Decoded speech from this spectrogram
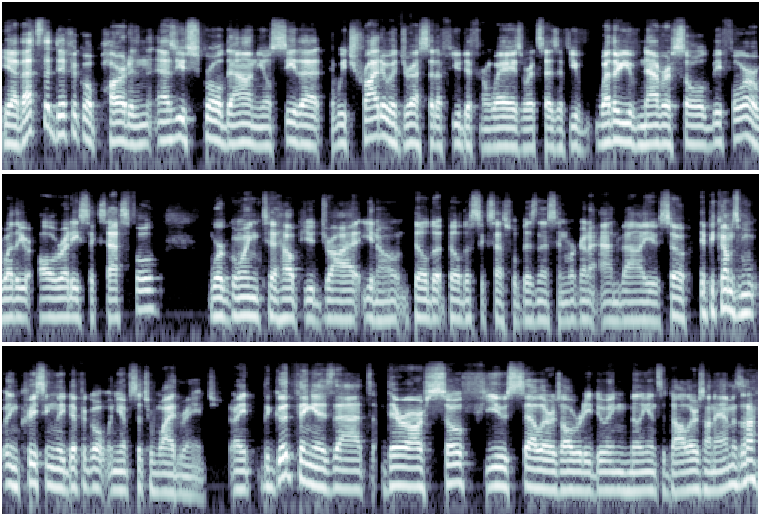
Yeah, that's the difficult part. And as you scroll down, you'll see that we try to address it a few different ways where it says if you've whether you've never sold before or whether you're already successful, we're going to help you drive, you know, build a build a successful business and we're going to add value. So it becomes increasingly difficult when you have such a wide range, right? The good thing is that there are so few sellers already doing millions of dollars on Amazon.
